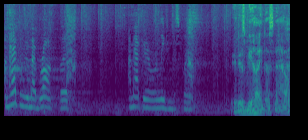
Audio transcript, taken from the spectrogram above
I'm happy we met Brok, but I'm happier we're leaving this place. It is behind us now.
